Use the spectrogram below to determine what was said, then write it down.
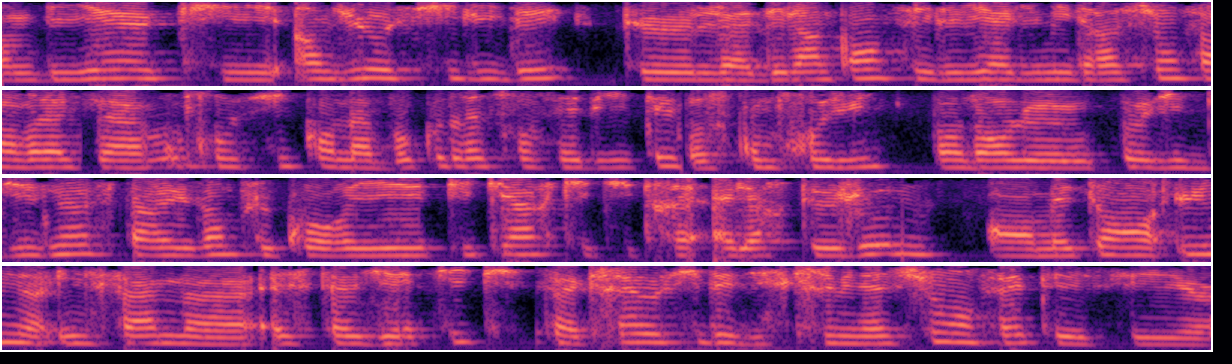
un billet qui induit aussi l'idée que la délinquance est liée à l'immigration. Enfin voilà, ça montre aussi qu'on a beaucoup de responsabilités dans ce qu'on produit. Pendant le Covid-19, par exemple, le courrier Picard qui titrait Alerte jaune en mettant une une femme euh, est-asiatique, ça crée aussi des discriminations en fait et c'est euh,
